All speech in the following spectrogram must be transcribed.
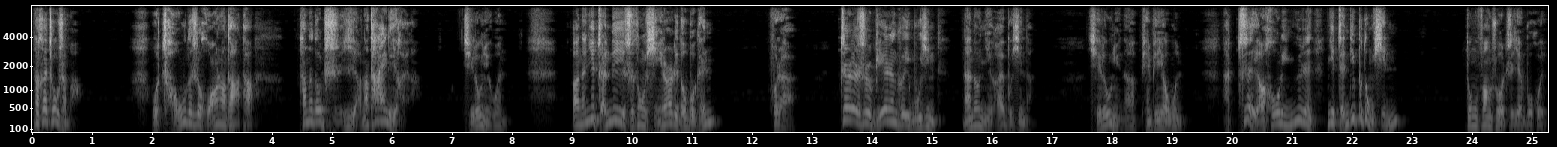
那还愁什么？我愁的是皇上，他他他那道旨意啊，那太厉害了。齐楼女问：“啊，那你真的是从心眼里都不肯？夫人，这事别人可以不信，难道你还不信呢？”齐楼女呢，偏偏要问：“那这样好的女人，你真的不动心？”东方朔直言不讳：“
